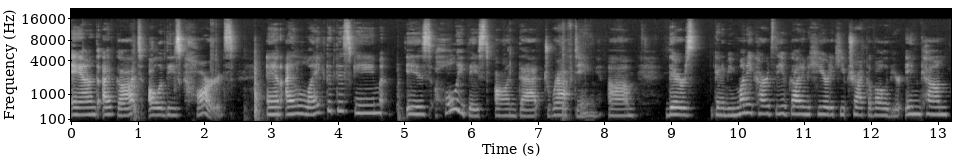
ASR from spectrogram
and I've got all of these cards. And I like that this game is wholly based on that drafting. Um, there's going to be money cards that you've got in here to keep track of all of your income.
